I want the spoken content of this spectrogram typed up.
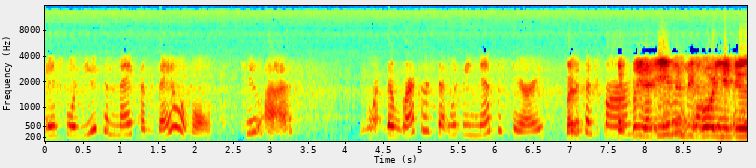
is for you to make available to us the records that would be necessary But- to confirm. but Cleta, even before you do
